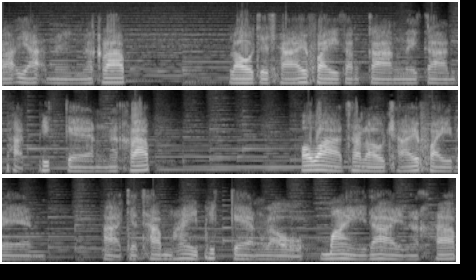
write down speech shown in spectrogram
ระยะหนึ่งนะครับ เราจะใช้ไฟกลางๆในการผัดพริกแกงนะครับ เพราะว่าถ้าเราใช้ไฟแรง อาจจะทำให้พริกแกงเราไหม้ได้นะครับ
